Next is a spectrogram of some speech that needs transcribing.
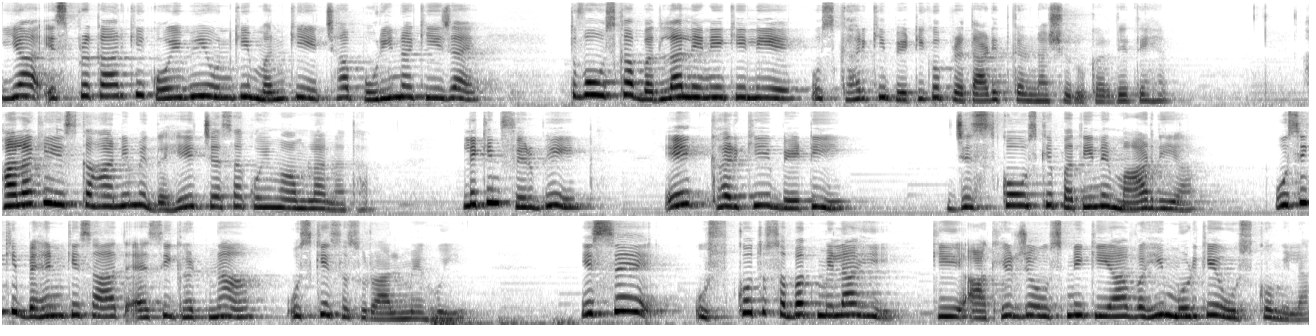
या इस प्रकार की कोई भी उनकी मन की इच्छा पूरी ना की जाए तो वो उसका बदला लेने के लिए उस घर की बेटी को प्रताड़ित करना शुरू कर देते हैं। हालाँकि इस कहानी में दहेज जैसा कोई मामला न था, लेकिन फिर भी एक घर की बेटी जिसको उसके पति ने मार दिया उसी की बहन के साथ ऐसी घटना उसके ससुराल में हुई। इससे उसको तो सबक मिला ही कि आखिर जो उसने किया वही मुड़ के उसको मिला।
